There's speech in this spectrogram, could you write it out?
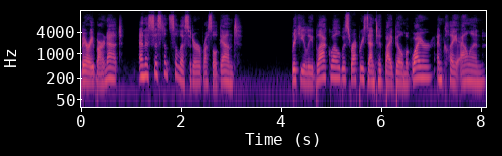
Barry Barnette, and Assistant Solicitor Russell Gent. Ricky Lee Blackwell was represented by Bill McGuire and Clay Allen.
